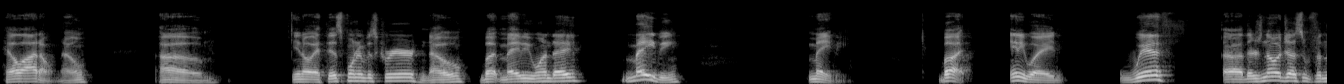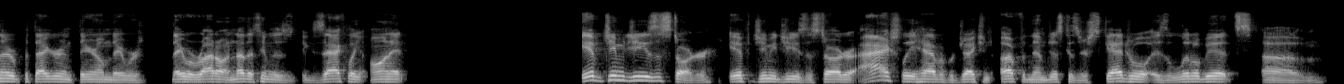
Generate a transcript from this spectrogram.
Hell, I don't know. Um, you know, at this point of his career, no, but maybe one day, maybe, maybe. But anyway, with uh, there's no adjustment from their Pythagorean theorem. They were they were right on another team that's exactly on it. If Jimmy G is a starter, if Jimmy G is a starter, I actually have a projection up for them just because their schedule is a little bit um,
